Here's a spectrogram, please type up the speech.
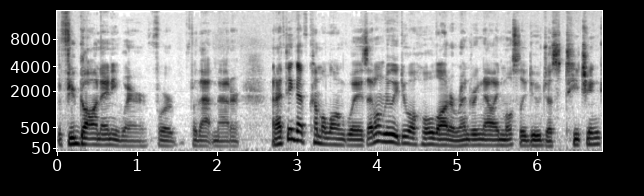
if you've gone anywhere for for that matter. And I think I've come a long ways. I don't really do a whole lot of rendering now. I mostly do just teaching.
